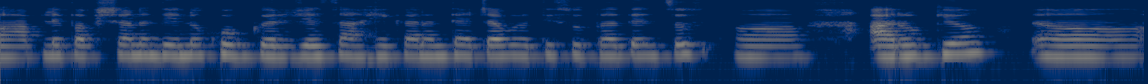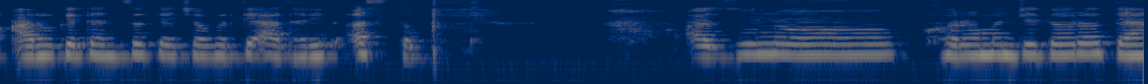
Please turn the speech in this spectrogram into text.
आपल्या पक्ष्यांना देणं खूप गरजेचं आहे. कारण त्याच्यावरती सुद्धा त्यांचं आरोग्य आरोग्य त्यांचं त्याच्यावरती आधारित असतं. अजून खरं म्हणजे तर त्या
